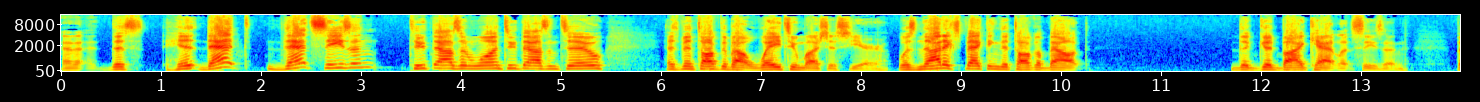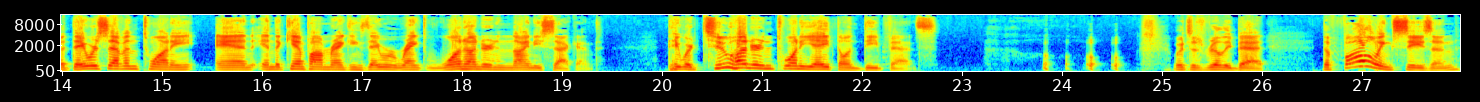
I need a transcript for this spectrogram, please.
And uh, this his, that that season 2001 2002 has been talked about way too much this year. Was not expecting to talk about the goodbye Catlett season. But they were 720 and in the KenPom rankings they were ranked 192nd. They were 228th on defense. Which is really bad. The following season,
